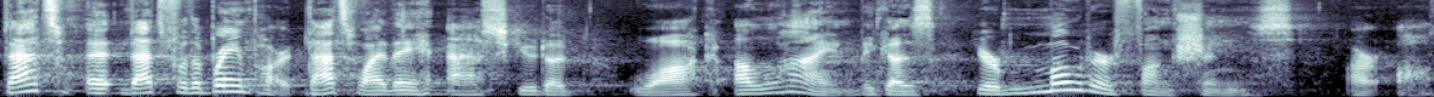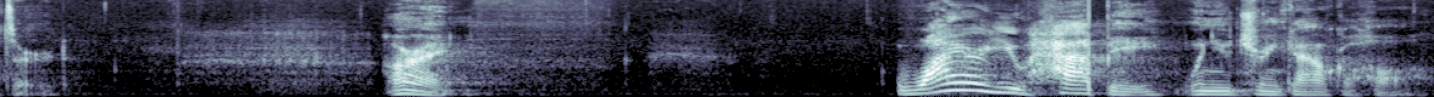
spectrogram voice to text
That's, uh, that's for the brain part. That's why they ask you to walk a line, because your motor functions are altered. All right. Why are you happy when you drink alcohol?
